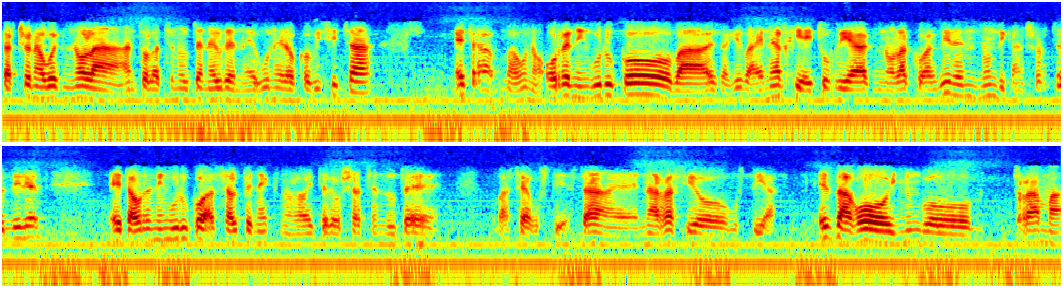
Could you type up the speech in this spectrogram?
pertsona hauek nola antolatzen duten euren eguneroko bizitza eta ba, bueno, horren inguruko ba, ez dakit, ba, energia iturriak nolakoak diren, nundikan sortzen diren eta horren inguruko azalpenek nola baitero osatzen dute ba, zea guztia, ez da, narrazio guztia. Ez dago inungo trama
